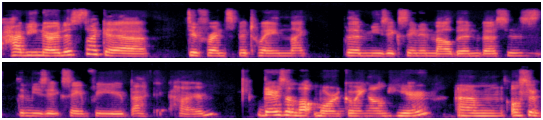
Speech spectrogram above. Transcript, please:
have you noticed like a difference between like the music scene in Melbourne versus the music scene for you back home? There's a lot more going on here. Um, also,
